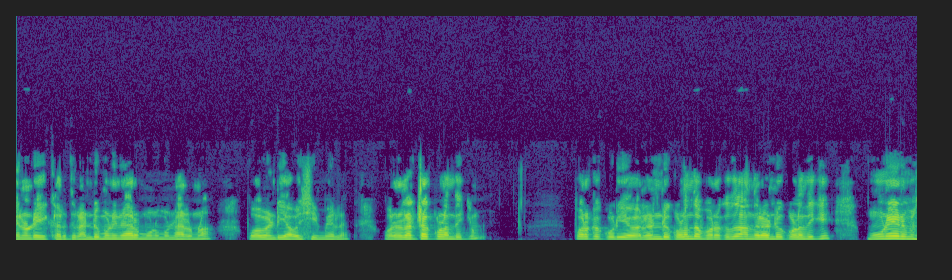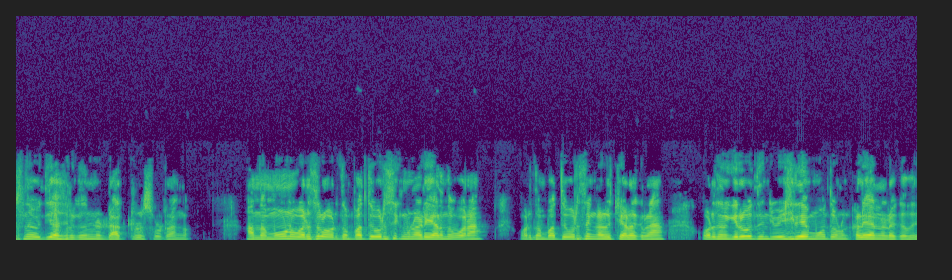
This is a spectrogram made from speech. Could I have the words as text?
என்னுடைய கருத்து. ரெண்டு மணி நேரம் மூணு மணி நேரம்லாம் போக வேண்டிய அவசியமே இல்லை. ஒரு லட்ட குழந்தைக்கும் பிறக்கக்கூடிய ரெண்டு குழந்தை பிறக்குது அந்த ரெண்டு குழந்தைக்கு மூணே நிமிஷம் தான் வித்தியாசம் இருக்குதுன்னு டாக்டர் சொல்கிறாங்க அந்த மூணு வருஷத்தில் ஒருத்தன் பத்து வருஷத்துக்கு முன்னாடி இறந்து போகிறான் ஒருத்தன் பத்து வருஷம் கழிச்சு இழக்கிறான் ஒருத்தனுக்கு இருபத்தஞ்சி வயசுலேயே மூத்தவனுக்கு கல்யாணம் நடக்குது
